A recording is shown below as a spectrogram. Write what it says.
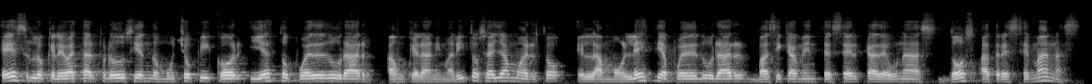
es lo que le va a estar produciendo mucho picor y esto puede durar, aunque el animalito se haya muerto, la molestia puede durar básicamente cerca de unas dos a tres semanas.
